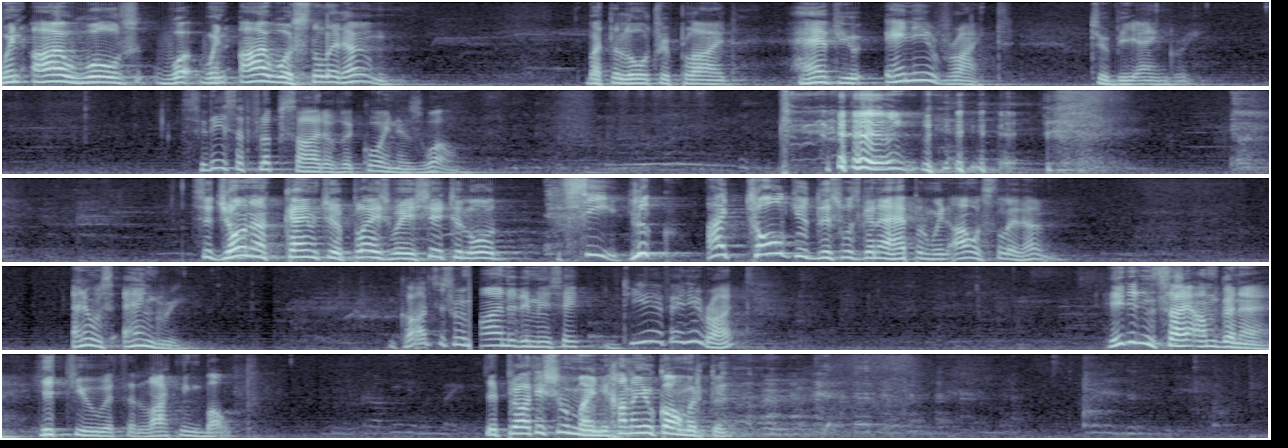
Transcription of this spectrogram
when I was, when I was still at home? But the Lord replied, have you any right to be angry? See, there's a flip side of the coin as well. so Jonah came to a place where he said to the Lord, See, look, I told you this was going to happen when I was still at home. And he was angry. God just reminded him and said, Do you have any right? He didn't say, I'm going to hit you with a lightning bolt.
